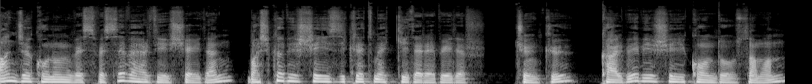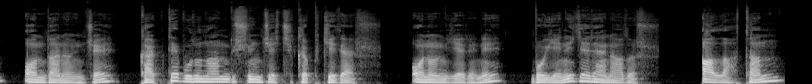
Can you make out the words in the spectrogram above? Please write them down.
ancak onun vesvese verdiği şeyden başka bir şeyi zikretmek giderebilir. Çünkü kalbe bir şey konduğu zaman ondan önce kalpte bulunan düşünce çıkıp gider. Onun yerini bu yeni gelen alır. Allah'tan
